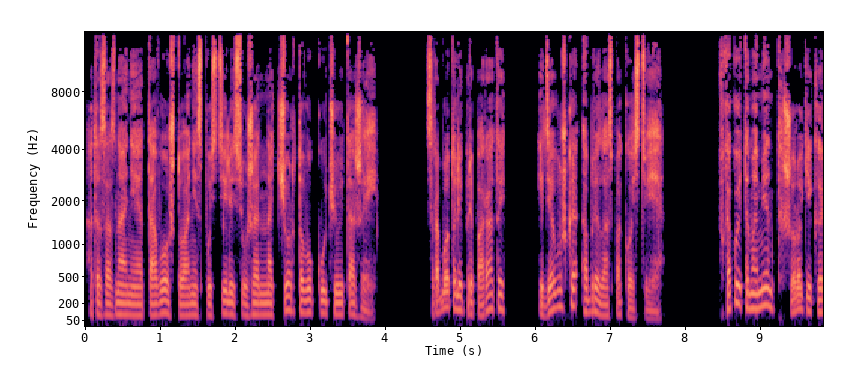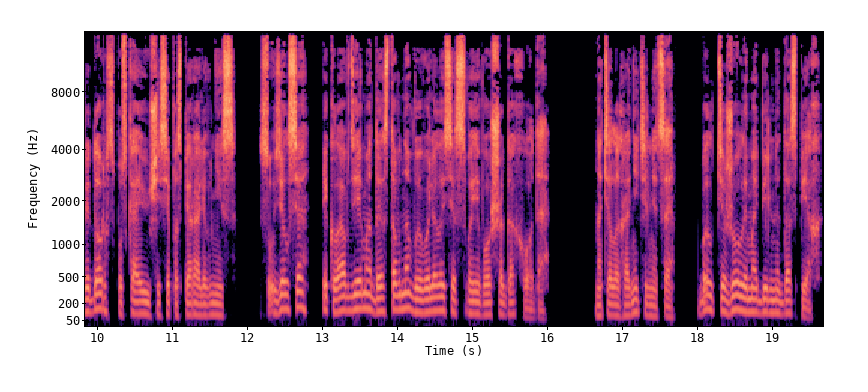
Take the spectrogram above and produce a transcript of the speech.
от осознания того, что они спустились уже на чертову кучу этажей. Сработали препараты, и девушка обрела спокойствие. В какой-то момент широкий коридор, спускающийся по спирали вниз, сузился, и Клавдия Модестовна вывалилась из своего шагохода. На телохранительнице был тяжелый мобильный доспех,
